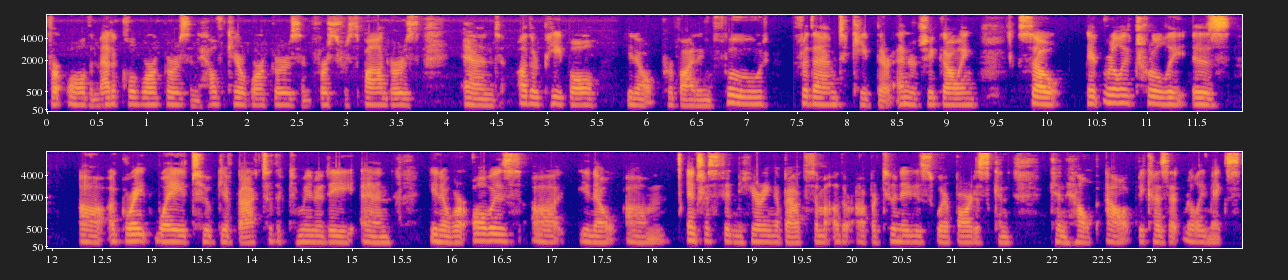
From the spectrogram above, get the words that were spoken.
for all the medical workers and healthcare workers and first responders and other people, you know, providing food for them to keep their energy going. So it really truly is uh, a great way to give back to the community. And, you know, we're always, uh, you know, um, interested in hearing about some other opportunities where Bardess can can help out because it really makes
